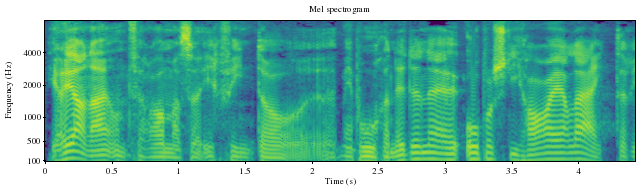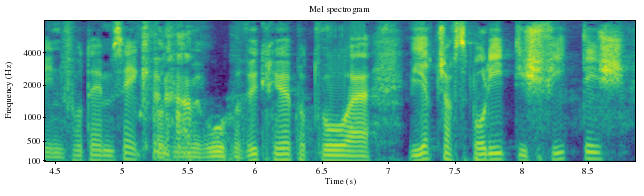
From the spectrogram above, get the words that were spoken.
Ja, ja, nein, und vor allem, also ich finde da, äh, wir brauchen nicht eine oberste HR-Leiterin von dem Sektor, genau. wir brauchen wirklich jemanden, der äh, wirtschaftspolitisch fit ist,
